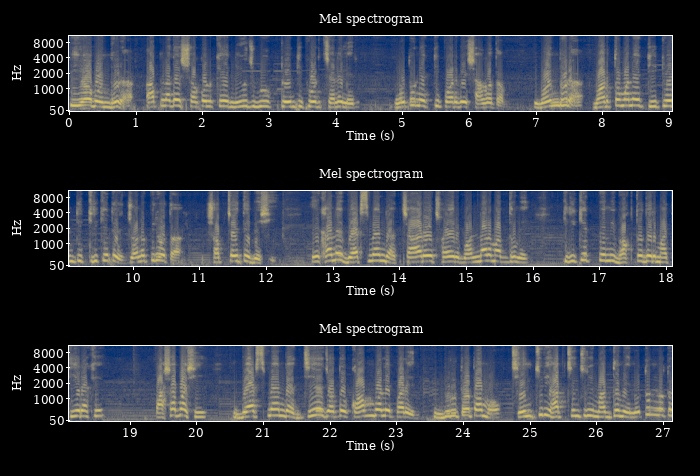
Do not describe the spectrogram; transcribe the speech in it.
প্রিয় বন্ধুরা, আপনাদের সকলকে নিউজ বুক টোয়েন্টি ফোর চ্যানেলের নতুন একটি পর্বে স্বাগতম। বন্ধুরা, বর্তমানে টি টোয়েন্টি ক্রিকেটের জনপ্রিয়তা সবচাইতে বেশি। এখানে ব্যাটসম্যানরা চার ও ছয়ের বন্যার মাধ্যমে ক্রিকেট প্রেমী ভক্তদের মাতিয়ে রাখে। পাশাপাশি ব্যাটসম্যানরা যে যত কম বলে পারে, দ্রুততম সেঞ্চুরি হাফ সেঞ্চুরির মাধ্যমে নতুন নতুন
